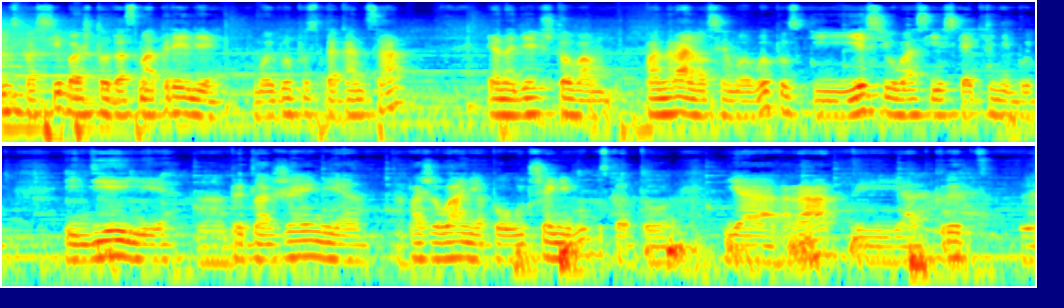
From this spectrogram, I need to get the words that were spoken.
Всем спасибо, что досмотрели мой выпуск до конца. Я надеюсь, что вам понравился мой выпуск. И если у вас есть какие-нибудь идеи, а, предложения, пожелания по улучшению выпуска, то я рад и я открыт э,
